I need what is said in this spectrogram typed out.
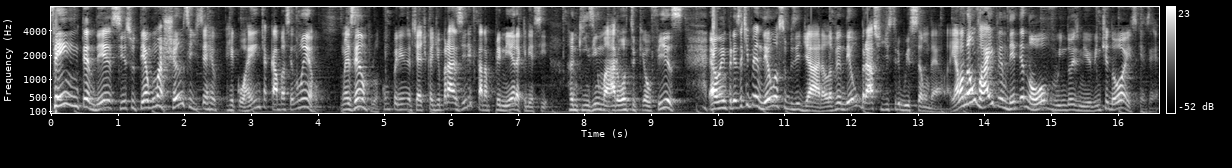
sem entender se isso tem alguma chance de ser recorrente, acaba sendo um erro. Um exemplo, a Companhia Energética de Brasília, que está na primeira aqui nesse rankingzinho maroto que eu fiz, é uma empresa que vendeu uma subsidiária, ela vendeu o braço de distribuição dela. E ela não vai vender de novo em 2022, quer dizer,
